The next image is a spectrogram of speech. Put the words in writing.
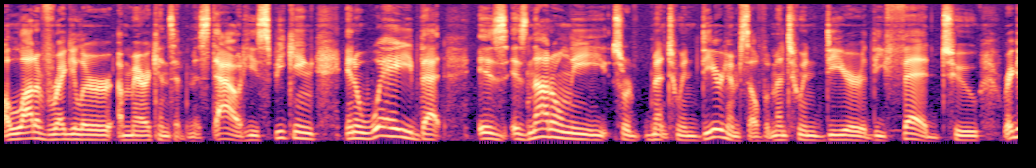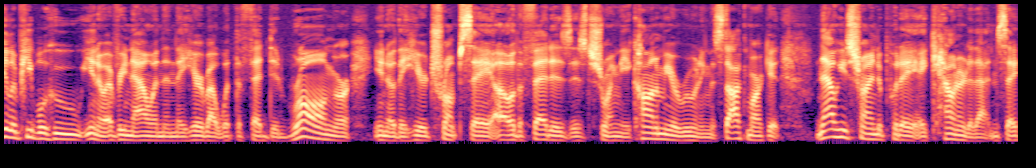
a lot of regular Americans have missed out." He's speaking in a way that is is not only sort of meant to endear himself, but meant to endear the Fed to regular people who, you know, every now and then they hear about what the Fed did wrong, or you know they hear Trump say, "Oh, the Fed is is destroying the economy or ruining the stock market." Now he's trying to put a, a counter to that and say,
